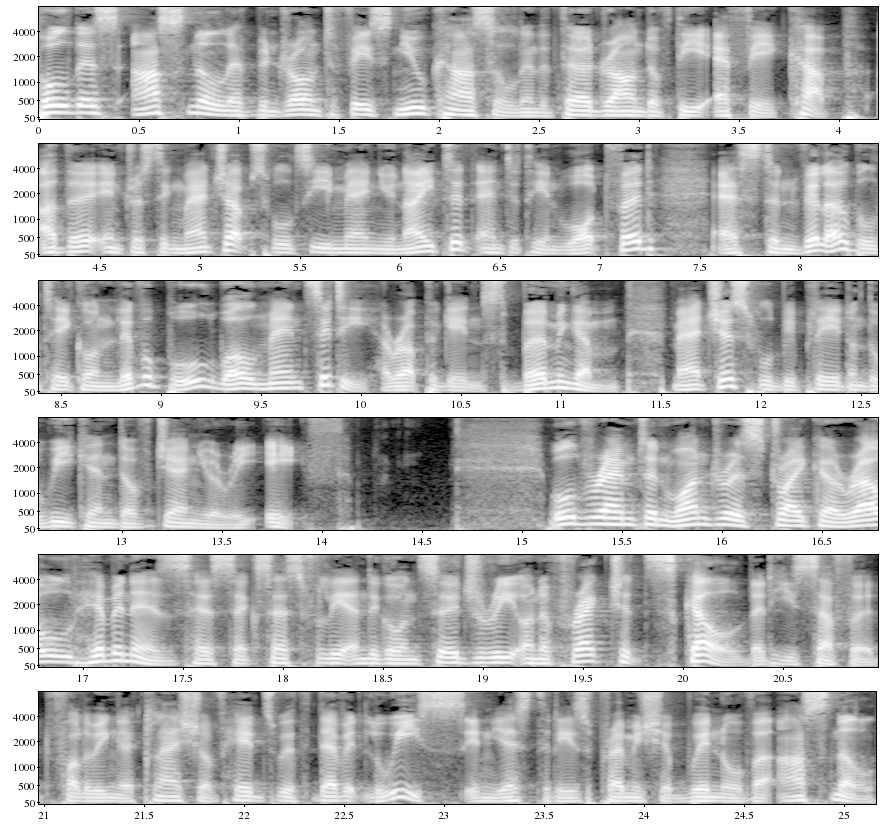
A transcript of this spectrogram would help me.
Holders Arsenal have been drawn to face Newcastle in the third round of the FA Cup. Other interesting matchups will see Man United entertain Watford, Aston Villa will take on Liverpool, while Man City are up against Birmingham. Matches will be played on the weekend of January 8th. Wolverhampton Wanderers striker Raul Jimenez has successfully undergone surgery on a fractured skull that he suffered following a clash of heads with David Luiz in yesterday's Premiership win over Arsenal.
